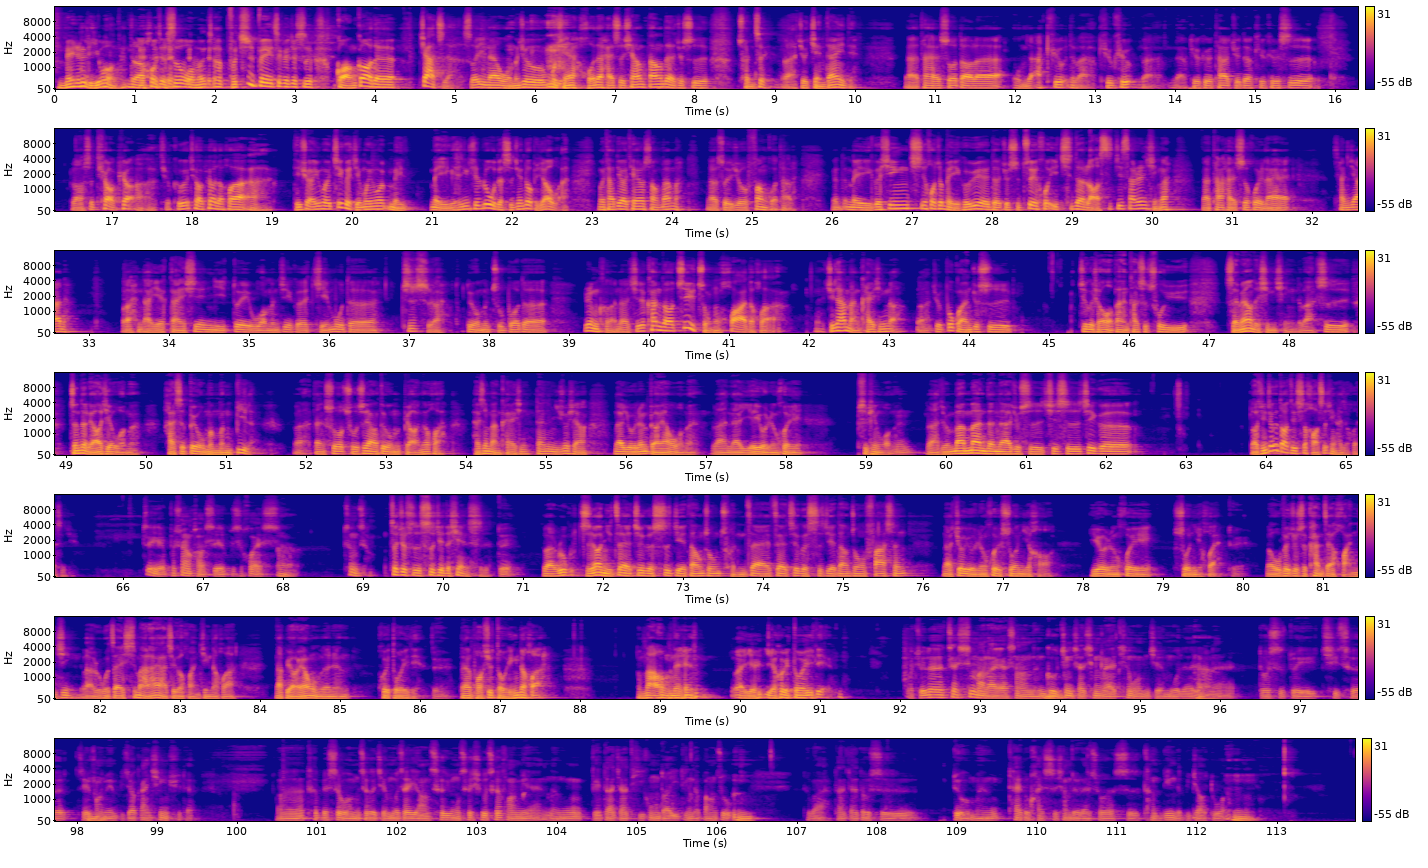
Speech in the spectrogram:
没人理我们，对吧？或者说我们这不具备这个就是广告的价值啊，所以呢，我们就目前活的还是相当的就是纯粹，对吧？就简单一点。啊，他还说到了我们的阿 Q 对吧？QQ 对吧？那 QQ 他觉得 QQ 是老是跳票啊，就 QQ 跳票的话啊，的确，因为这个节目因为每每个星期录的时间都比较晚，因为他第二天要上班嘛，那所以就放过他了。每个星期或者每个月的就是最后一期的老司机三人行啊，那他还是会来参加的，好吧？那也感谢你对我们这个节目的支持啊，对我们主播的。认可那其实看到这种话的话，其实还蛮开心的啊！就不管就是这个小伙伴他是出于什么样的心情，对吧？是真的了解我们，还是被我们蒙蔽了，啊？但说出这样对我们表扬的话，还是蛮开心。但是你就想，那有人表扬我们，对吧？那也有人会批评我们，对吧？就慢慢的呢，就是其实这个老秦，这个到底是好事情还是坏事情？这也不算好事，也不是坏事。嗯。正常，这就是世界的现实，对，对吧？如果只要你在这个世界当中存在，在这个世界当中发生，那就有人会说你好，也有人会说你坏，对。那无非就是看在环境，对吧？如果在喜马拉雅这个环境的话，那表扬我们的人会多一点，对。但跑去抖音的话，骂我们的人啊也也会多一点。我觉得在喜马拉雅上能够静下心来听我们节目的人呢。都是对汽车这方面比较感兴趣的，呃，特别是我们这个节目在养车、用车、修车方面，能给大家提供到一定的帮助，嗯，对吧？大家都是对我们态度还是相对来说是肯定的比较多，嗯。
